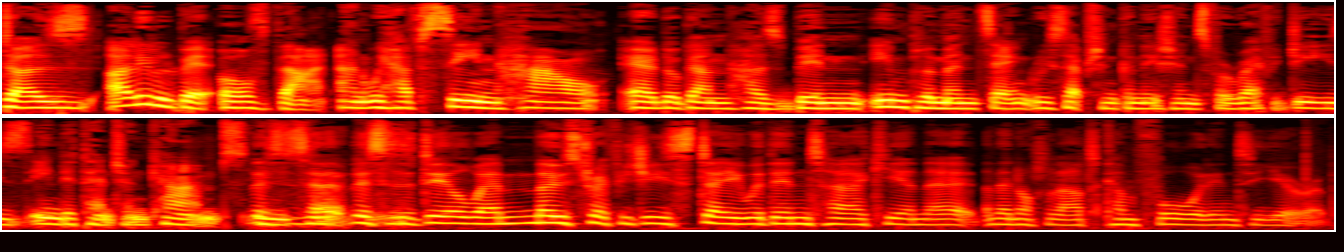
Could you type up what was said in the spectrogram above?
does a little bit of that. And we have seen how Erdogan has been implementing reception conditions for refugees in detention camps. This, is a, this is a deal where most refugees stay within Turkey and they're, they're not allowed to come forward into Europe.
